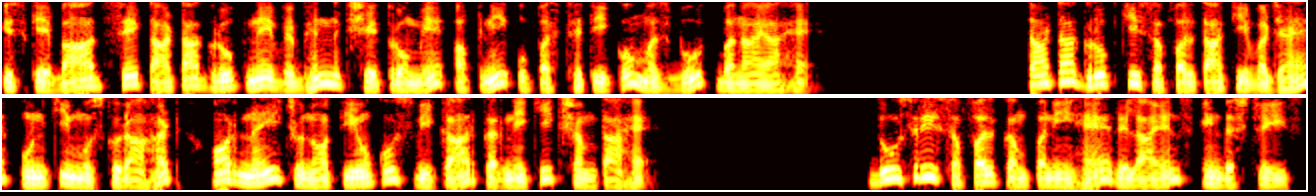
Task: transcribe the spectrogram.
इसके बाद से टाटा ग्रुप ने विभिन्न क्षेत्रों में अपनी उपस्थिति को मज़बूत बनाया है। टाटा ग्रुप की सफलता की वजह उनकी मुस्कुराहट और नई चुनौतियों को स्वीकार करने की क्षमता है। दूसरी सफल कंपनी है रिलायंस इंडस्ट्रीज़।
